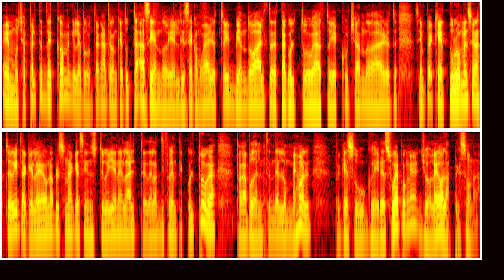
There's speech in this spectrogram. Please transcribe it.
en muchas partes del cómic le preguntan a Tron qué tú estás haciendo y él dice como "Ah, yo estoy viendo arte de esta cultura, estoy escuchando estoy-". Siempre que tú lo mencionaste ahorita, que él es una persona que se instruye en el arte de las diferentes culturas para poder entenderlos mejor, porque su greatest weapon es yo leo a las personas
